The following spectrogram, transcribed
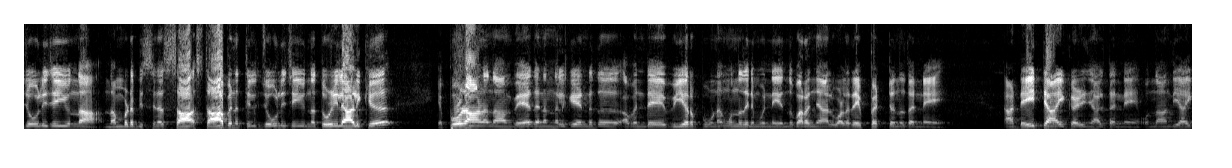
ജോലി ചെയ്യുന്ന നമ്മുടെ ബിസിനസ് സ്ഥാപനത്തിൽ ജോലി ചെയ്യുന്ന തൊഴിലാളിക്ക് എപ്പോഴാണ് നാം വേതനം നൽകേണ്ടത്? അവന്റെ വിയർപ്പ് ഉണങ്ങുന്നതിന് മുന്നേ എന്ന് പറഞ്ഞാൽ വളരെ പെട്ടെന്ന് തന്നെ. ആ ഡേറ്റ് ആയി കഴിഞ്ഞാൽ തന്നെ ഒന്നാം തീയതി ആയി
